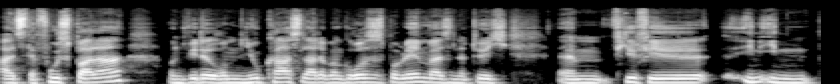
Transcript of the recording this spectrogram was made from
als der Fußballer. Und wiederum Newcastle hat aber ein großes Problem, weil sie natürlich ähm, viel, viel in ihn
